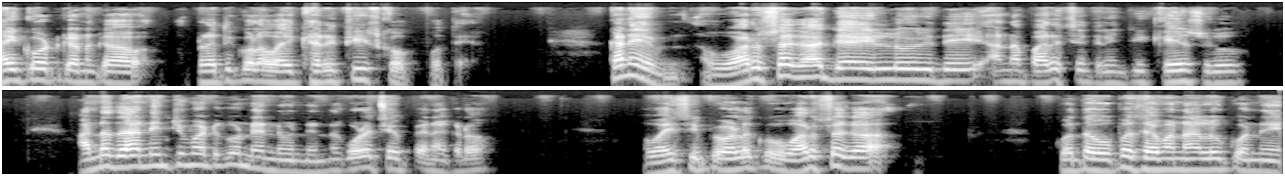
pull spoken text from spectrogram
హైకోర్టు కనుక ప్రతికూల వైఖరి తీసుకోకపోతే. కానీ వరుసగా జైళ్ళు ఇది అన్న పరిస్థితి నుంచి కేసులు అన్న దాని నుంచి మటుకు నేను నిన్న కూడా చెప్పాను అక్కడ. వైసీపీ వాళ్ళకు వరుసగా కొంత ఉపశమనాలు కొన్ని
